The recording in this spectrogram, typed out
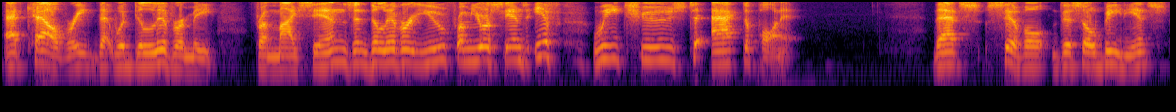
at Calvary that would deliver me from my sins and deliver you from your sins if we choose to act upon it. That's civil disobedience,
